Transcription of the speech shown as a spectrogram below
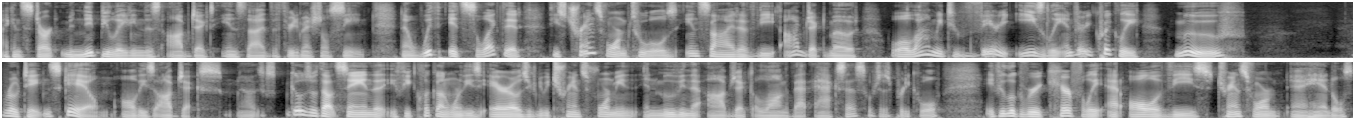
I can start manipulating this object inside the three-dimensional scene. Now with it selected, these transform tools inside of the object mode will allow me to very easily and very quickly move rotate and scale all these objects. Now, it goes without saying that if you click on one of these arrows, you're going to be transforming and moving that object along that axis, which is pretty cool. If you look very carefully at all of these transform uh, handles,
